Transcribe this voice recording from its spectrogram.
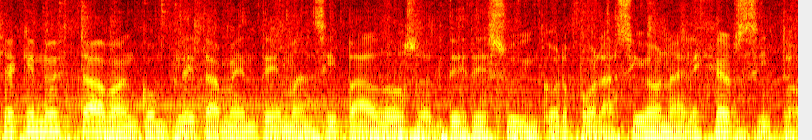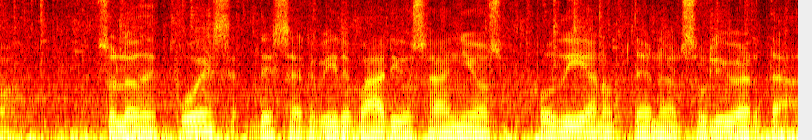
ya que no estaban completamente emancipados desde su incorporación al ejército. Solo después de servir varios años podían obtener su libertad.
